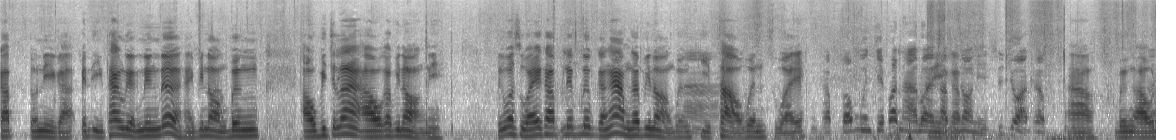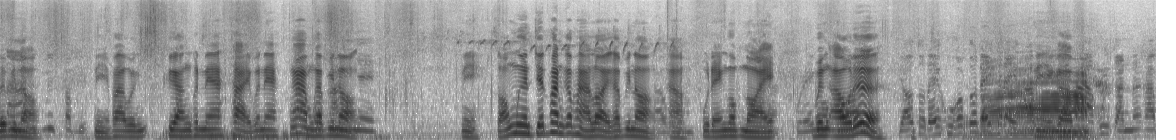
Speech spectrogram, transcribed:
ครับ ตัวนี้ก็เป็นอีกทางเลือกหนึ่งเด้อให้พี่น้องเบิ่งเอาพิจารณาเอาครับพี่น้องนี่ ถือว่าสวยครับเรียบเรียบๆก็งามครับพี่น้องเบิ่งกีบเท้าเพิ่นสวยนี่ครับสองหมื่นเจ็ดพันห้าร้อยนี่ครับครับพี่น้องนี่สุดยอดครับอ้าวเบิ่งเอาเด้อพี่น้องลึกครับดินี่พาเบิ่งเครื่องเพิ่นแหน่ถ่ายเพิ่นแหน่งามครับพี่น้องใหญ่นี่สองหมื่นเจ็ดพันกับหาร้อยครับพี่น้องครับผมอ้าวผู้ใดงบหน่อยผู้ใดเบิ่งเอาเด้อเดี๋ยวเอาตัวใดคู่กับตัวใดก็ได้ครับนี่ครับมาคุยกันนะครับ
